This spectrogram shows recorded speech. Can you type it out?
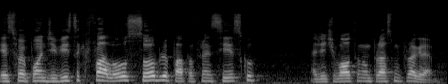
Esse foi o ponto de vista que falou sobre o Papa Francisco. A gente volta no próximo programa.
